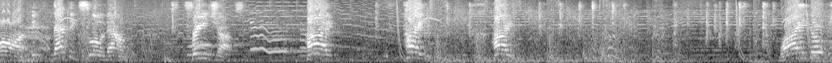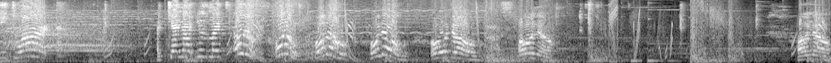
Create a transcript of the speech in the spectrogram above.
Aw, oh, that thing slowed down. Frame drops. Hi. Hi. Hi. Why don't it work? I cannot use my. oh no! Oh no! Oh no! Oh no! Oh no! Oh no! Oh no!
